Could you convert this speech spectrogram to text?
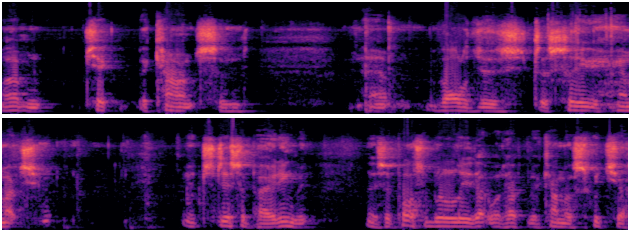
I haven't checked the currents and uh, voltages to see how much it's dissipating, but there's a possibility that would have to become a switcher,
